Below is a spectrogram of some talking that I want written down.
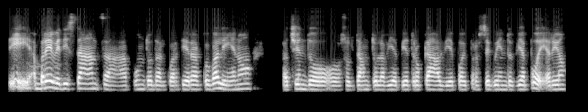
Sì, a breve distanza appunto dal quartiere Arcobaleno, facendo soltanto la via Pietro Calvi e poi proseguendo via Poerio,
